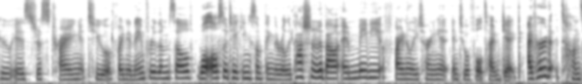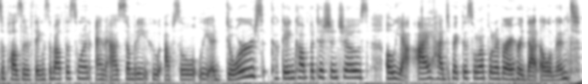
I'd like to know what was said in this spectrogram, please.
who is just trying to find a name for themselves while also taking something they're really passionate about and maybe finally turning it into a full time gig. I've heard tons of positive things about this one, and as somebody who absolutely adores cooking competition shows, oh yeah, I had to pick this one up whenever I heard that element.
